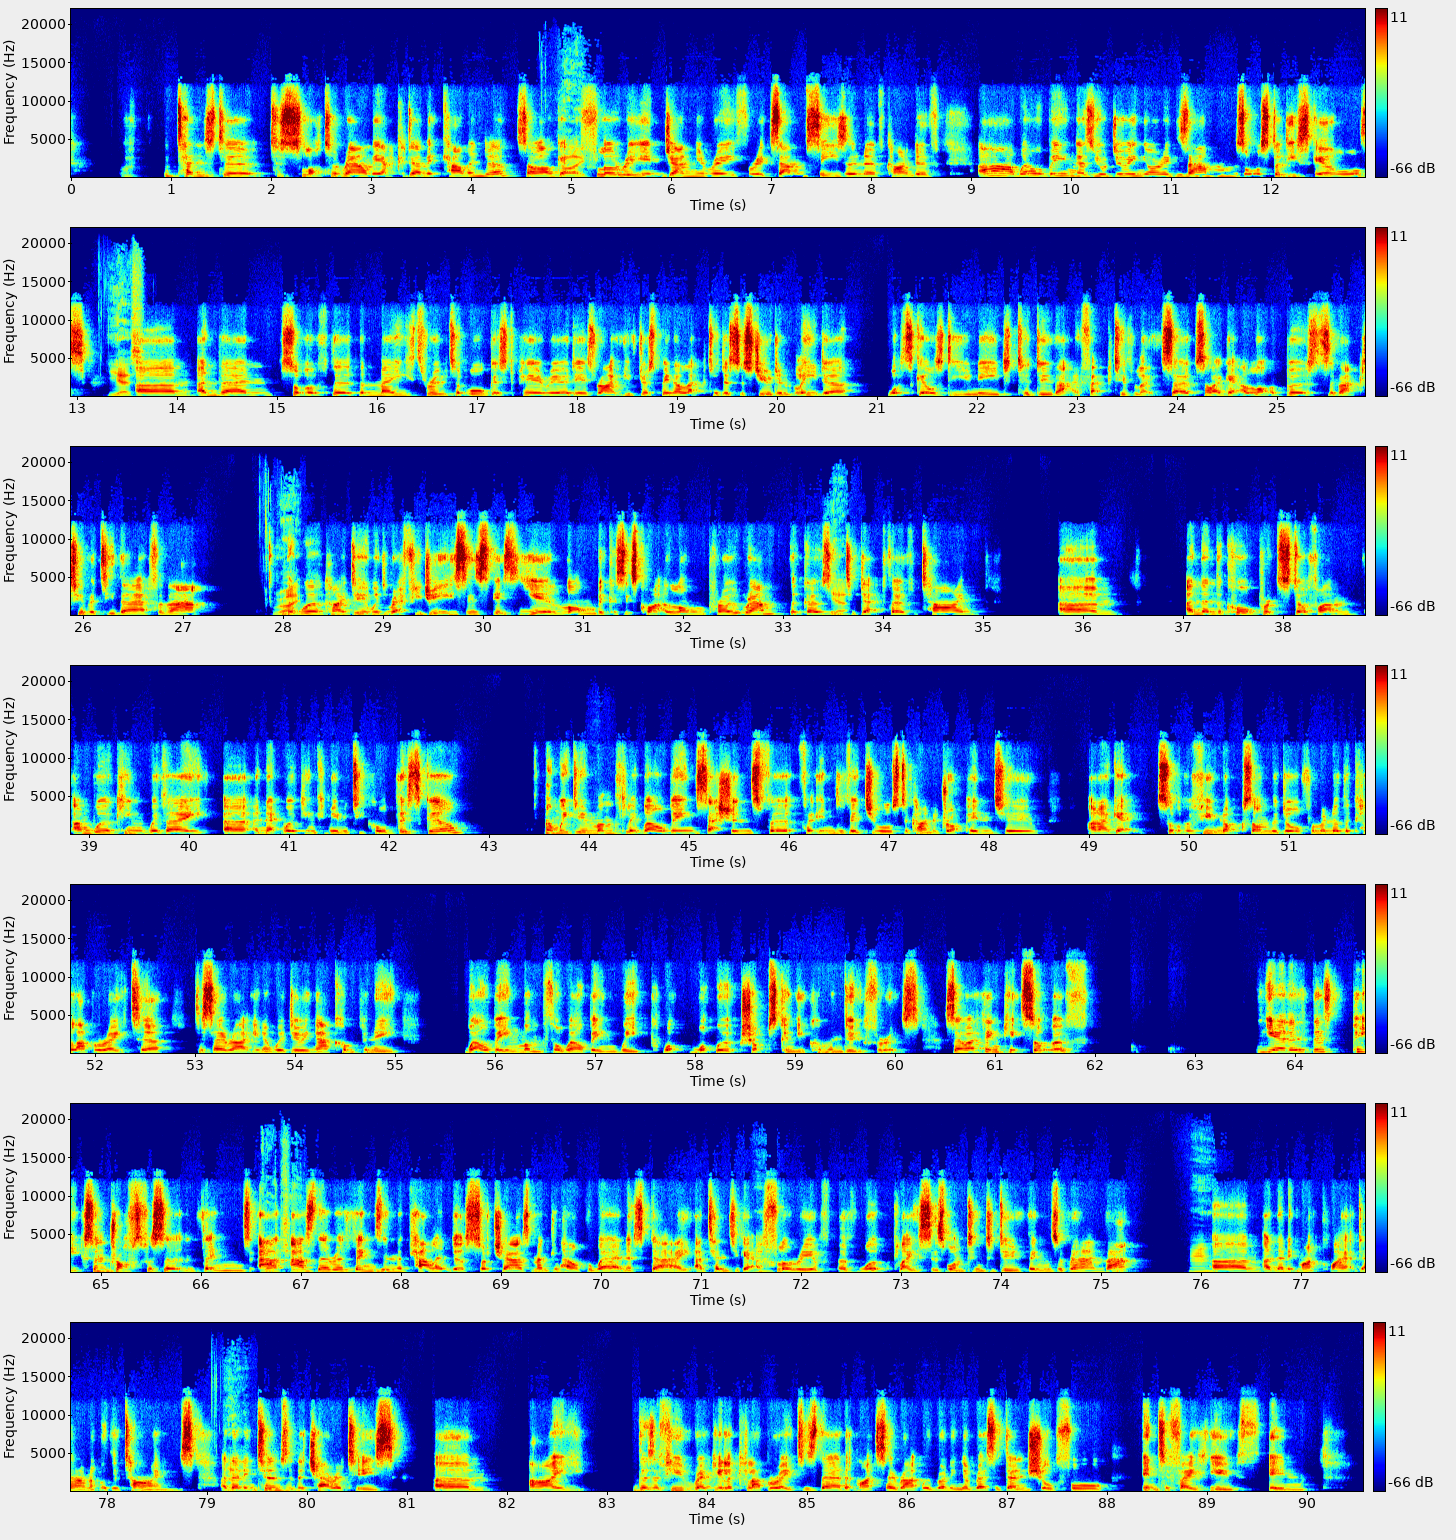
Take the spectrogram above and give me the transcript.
tends to to slot around the academic calendar so i'll get Right. a flurry in january for exam season of kind of ah well-being as you're doing your exams or study skills yes um, and then sort of the, the May through to August period is right, you've just been elected as a student leader. What skills do you need to do that effectively? So so I get a lot of bursts of activity there for that. right The work I do with refugees is is year long because it's quite a long program that goes Yeah. into depth over time. Um, and then the corporate stuff, I'm I'm working with a uh, a networking community called This Girl, and we do monthly wellbeing sessions for for individuals to kind of drop into. And I get sort of a few knocks on the door from another collaborator to say, right, you know, we're doing our company well-being month or well-being week what what workshops can you come and do for us so i think it's sort of yeah there, there's peaks and troughs for certain things Gotcha. as there are things in the calendar such as mental health awareness day i tend to get a Mm. flurry of, of workplaces wanting to do things around that Mm, um, and then it might quiet down at other times. And then in terms of the charities, um, I there's a few regular collaborators there that might say, right, we're running a residential for interfaith youth in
